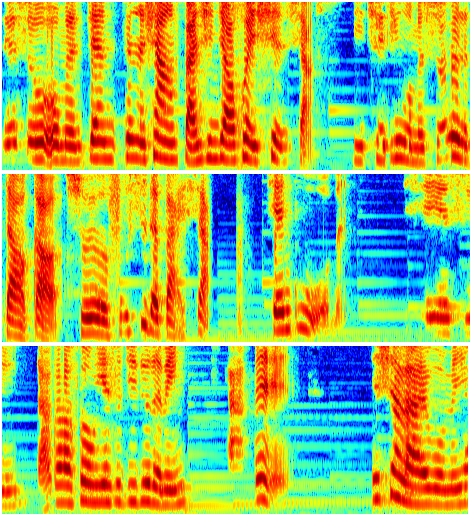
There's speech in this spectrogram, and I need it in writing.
耶稣，我们真真的向繁星教会献上，你垂听我们所有的祷告，所有服侍的摆上，坚固我们。谢谢耶稣，祷告奉耶稣基督的名，阿门。接下来，我们要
